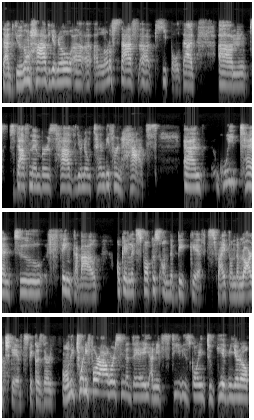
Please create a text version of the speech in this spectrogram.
that you don't have, you know, a, a lot of staff uh, people, that um, staff members have, you know, 10 different hats. And we tend to think about okay, let's focus on the big gifts, right? On the large gifts, because they're only 24 hours in a day. And if Steve is going to give me, you know,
